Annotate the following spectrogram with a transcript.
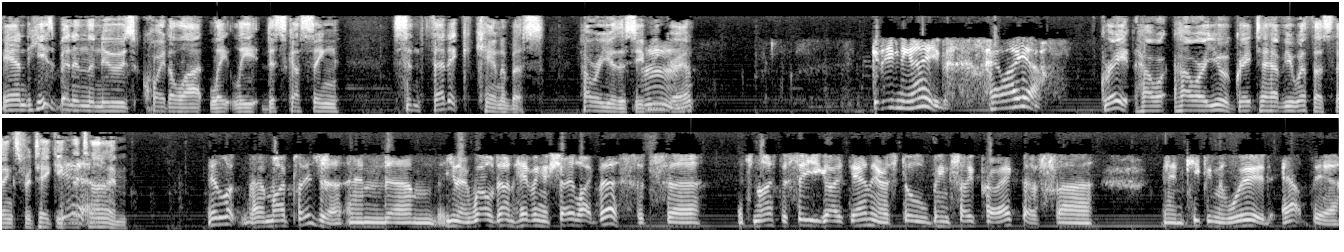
And he's been in the news quite a lot lately discussing synthetic cannabis. How are you this evening, Hmm. Grant? Good evening, Abe. How are you? Great. How how are you? Great to have you with us. Thanks for taking the time. Yeah, look, uh, my pleasure, and um, you know, well done having a show like this. It's uh, it's nice to see you guys down there are still being so proactive uh, and keeping the word out there.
